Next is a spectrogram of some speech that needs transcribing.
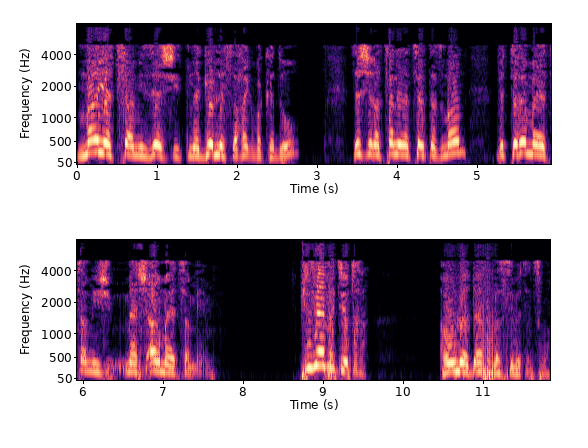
מה יצא מזה שהתנגד לשחק בכדור? זה שרצה לנצל את הזמן, ותראה מה יצא מהשאר, מה יצא מהם. בשביל זה הבאתי אותך. ההוא לא ידע איפה לשים את עצמו.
